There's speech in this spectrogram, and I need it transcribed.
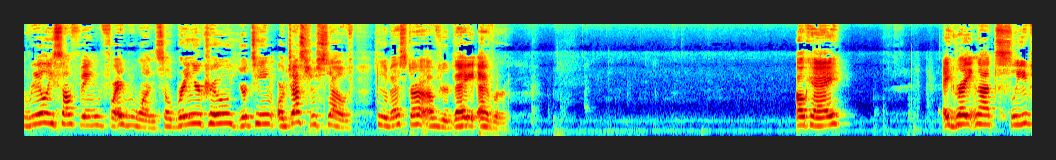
really something for everyone. So bring your crew, your team, or just yourself to the best start of your day ever. Okay. A great night's sleep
